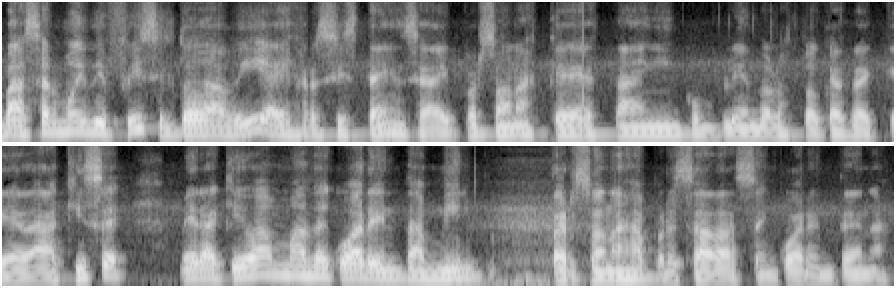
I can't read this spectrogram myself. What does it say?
Va a ser muy difícil, todavía hay resistencia, hay personas que están incumpliendo los toques de queda. Aquí se, mira, aquí van más de 40 mil personas apresadas en cuarentena.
